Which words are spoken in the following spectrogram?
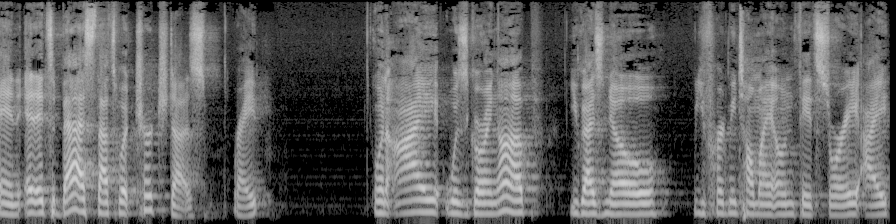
And at its best, that's what church does, right? When I was growing up, you guys know, you've heard me tell my own faith story. I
